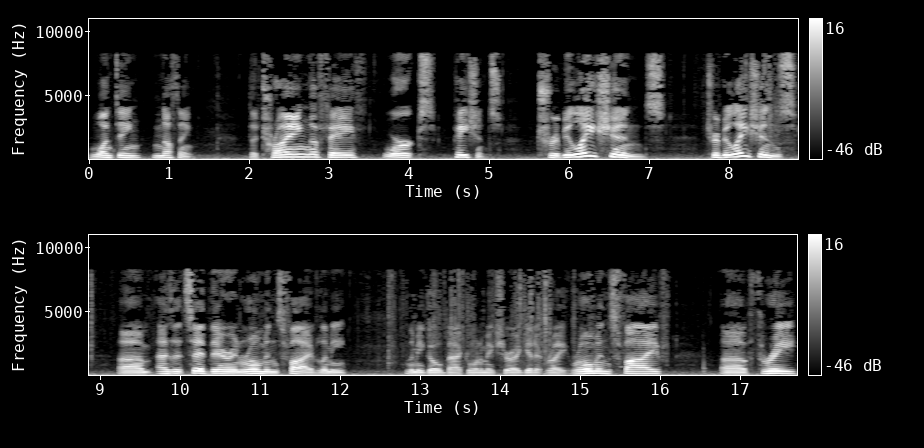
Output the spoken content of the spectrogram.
wanting nothing. The trying of faith works patience. Tribulations. Tribulations, um, as it said there in Romans 5. Let me, let me go back. I want to make sure I get it right. Romans 5, uh, 3.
